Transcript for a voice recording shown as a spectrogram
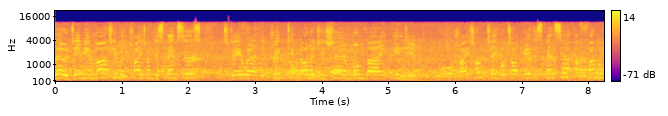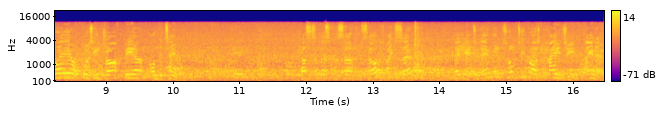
Hello, Damian Martin with Triton Dispensers. Today we're at the Drink Technology Show in Mumbai, India. Triton Tabletop Beer Dispenser, a fun way of putting draft beer on the table. Customers can serve themselves like so. Okay, today I'm going to talk to you about hygiene. I know,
